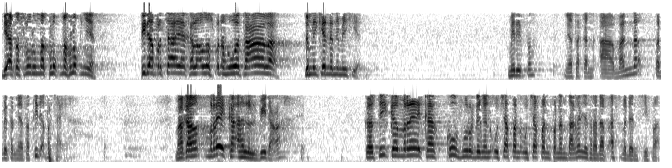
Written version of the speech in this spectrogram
Di atas seluruh makhluk-makhluknya. Tidak percaya kalau Allah subhanahu wa ta'ala. Demikian dan demikian. Mirip lah. Nyatakan amanah. Tapi ternyata tidak percaya. Maka mereka ahlul bid'ah Ketika mereka kufur dengan ucapan-ucapan penentangannya terhadap asma dan sifat.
